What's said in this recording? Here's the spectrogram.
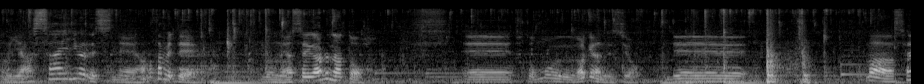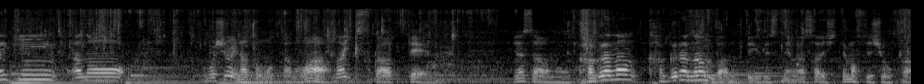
この野菜がですね改めていろんな野菜があるなと、えーちょっと思うわけなんですよ。でまあ最近あの面白いなと思ったのは、まあ、いくつかあって皆さんあの神楽な神楽南蛮っていうですねお野菜知ってますでしょうか？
